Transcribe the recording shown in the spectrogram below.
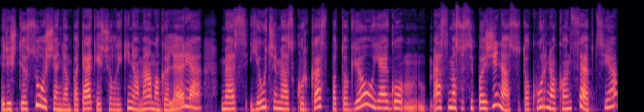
ir iš tiesų šiandien patekę į šio laikinio meno galeriją mes jaučiamės kur kas patogiau, jeigu esame susipažinę su to kūrinio koncepcija.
